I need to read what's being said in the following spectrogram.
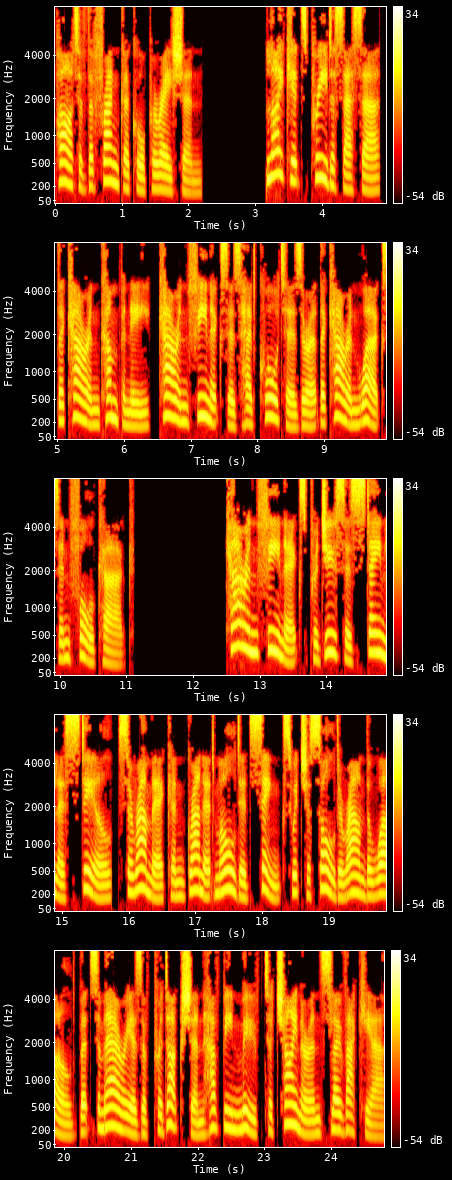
part of the Franke Corporation. Like its predecessor, the Carron Company, Carron Phoenix's headquarters are at the Carron Works in Falkirk. Carron Phoenix produces stainless steel, ceramic and granite molded sinks which are sold around the world but some areas of production have been moved to China and Slovakia.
